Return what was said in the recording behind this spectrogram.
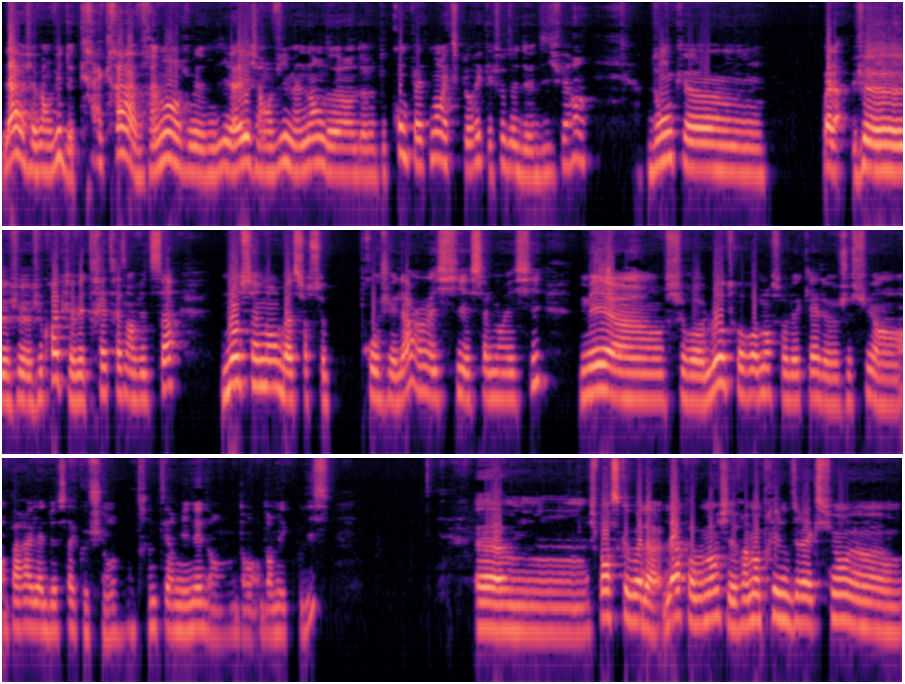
Là, j'avais envie de cracra, vraiment. Je me dis, allez, j'ai envie maintenant de, de, de, complètement explorer quelque chose de, de différent. Donc, euh, voilà, je, je, je, crois que j'avais très très envie de ça. Non seulement bah, sur ce projet-là, hein, ici et seulement ici, mais euh, sur l'autre roman sur lequel euh, je suis en, parallèle de ça, que je suis en, train de terminer dans, dans, dans mes coulisses. Euh, je pense que voilà, là pour le moment j'ai vraiment pris une direction euh,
